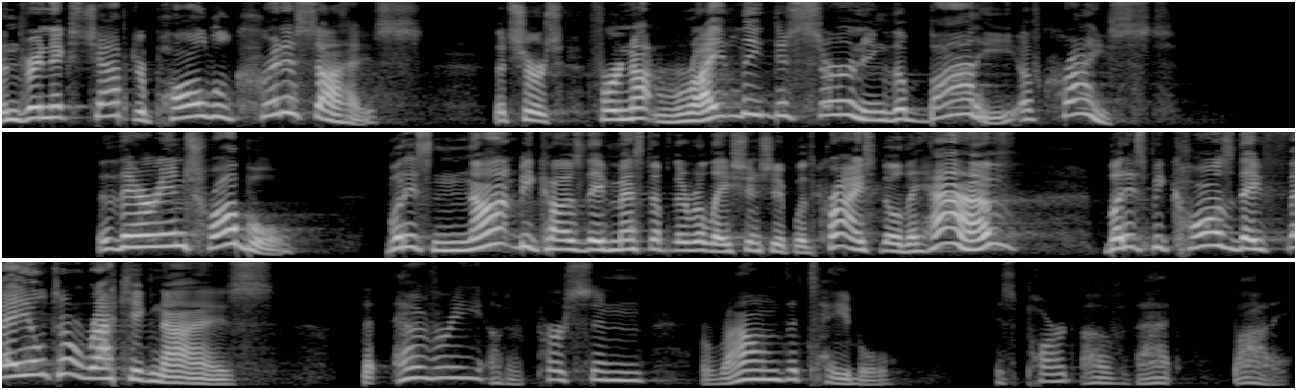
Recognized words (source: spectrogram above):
the very next chapter, Paul will criticize the church for not rightly discerning the body of Christ. They're in trouble, but it's not because they've messed up their relationship with Christ, though they have, but it's because they fail to recognize that every other person around the table is part of that body.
